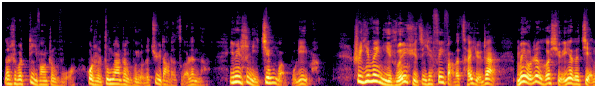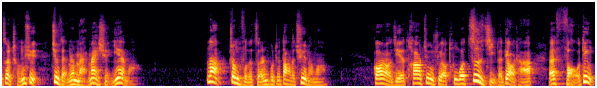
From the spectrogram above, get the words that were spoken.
那是不是地方政府或者是中央政府有着巨大的责任呢？因为是你监管不力嘛。是因为你允许这些非法的采血站没有任何血液的检测程序，就在那买卖血液吗？那政府的责任不就大了去了吗？高耀杰他就是要通过自己的调查来否定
